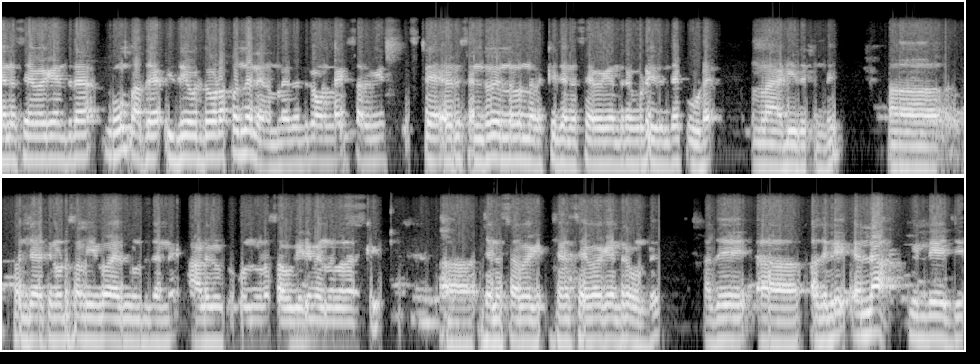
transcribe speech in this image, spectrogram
ജനസേവാ കേന്ദ്രവും അത് ഇതോടൊപ്പം തന്നെ നമ്മൾ ഏതൊരു ഓൺലൈൻ സർവീസ് ഒരു സെന്റർ എന്നുള്ള നിലയ്ക്ക് ജനസേവാ കേന്ദ്രം കൂടി ഇതിന്റെ കൂടെ നമ്മൾ ആഡ് ചെയ്തിട്ടുണ്ട്. പഞ്ചായത്തിനോട് സമീപമായതുകൊണ്ട് തന്നെ ആളുകൾക്ക് ഒന്നുകൂടെ സൗകര്യം എന്നുള്ള നിലയ്ക്ക് ജനസേവ ജനസേവാ കേന്ദ്രമുണ്ട്. അത് അതിൽ എല്ലാ വില്ലേജ്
